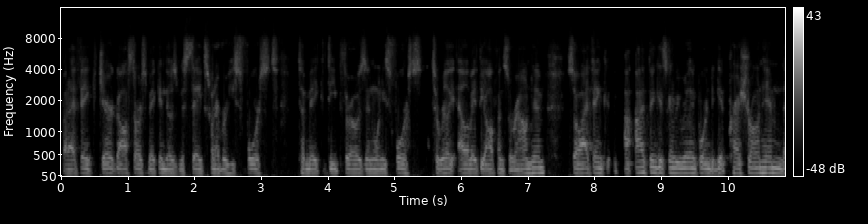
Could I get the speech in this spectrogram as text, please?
But I think Jared Goff starts making those mistakes whenever he's forced to make deep throws and when he's forced to really elevate the offense around him. So I think I think it's going to be really important to get pressure on him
